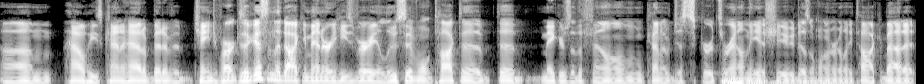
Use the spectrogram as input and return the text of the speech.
um how he's kind of had a bit of a change of heart because I guess in the documentary he's very elusive, won't talk to the makers of the film, kind of just skirts around the issue, doesn't want to really talk about it.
